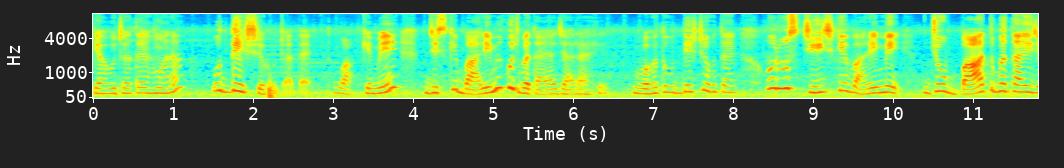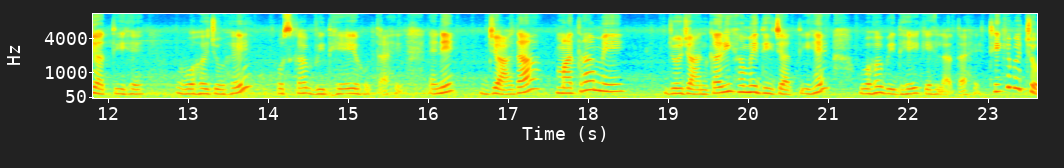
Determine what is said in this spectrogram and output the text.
क्या हो जाता है, हमारा उद्देश्य हो जाता है। वाक्य में जिसके बारे में कुछ बताया जा रहा है, वह तो उद्देश्य होता है। और उस चीज़ के बारे में जो बात बताई जाती है, वह जो है, उसका विधेय होता है। यानी ज़्यादा मात्रा में जो जानकारी हमें दी जाती है, वह विधेय कहलाता है। ठीक है बच्चों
